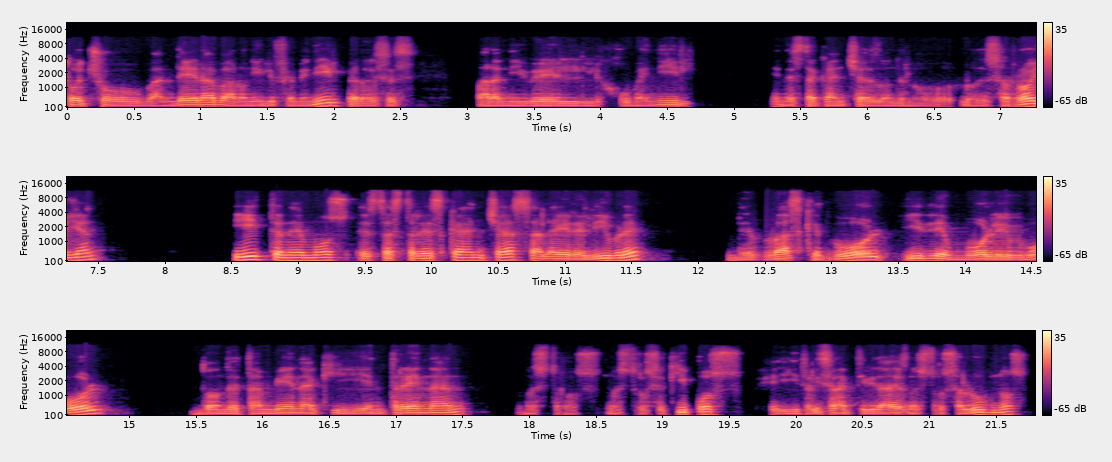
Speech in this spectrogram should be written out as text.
tocho bandera, varonil y femenil, pero ese es para nivel juvenil. En esta cancha es donde lo, lo desarrollan. Y tenemos estas tres canchas al aire libre, de básquetbol y de voleibol, donde también aquí entrenan nuestros, nuestros equipos y realizan actividades nuestros alumnos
